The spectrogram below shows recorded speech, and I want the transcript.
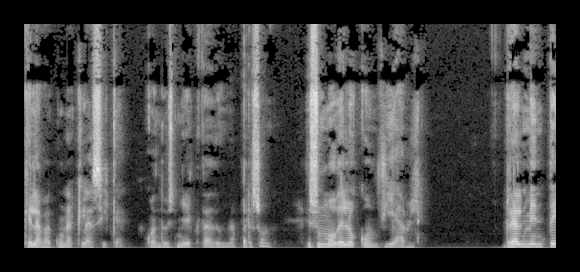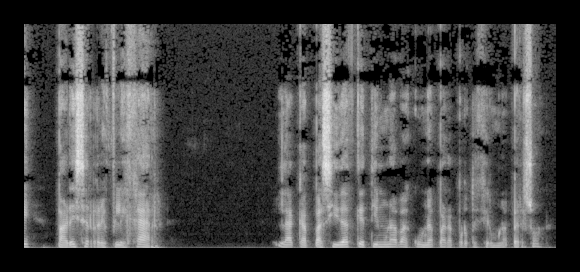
que la vacuna clásica cuando es inyectada en una persona. Es un modelo confiable. Realmente parece reflejar la capacidad que tiene una vacuna para proteger a una persona.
